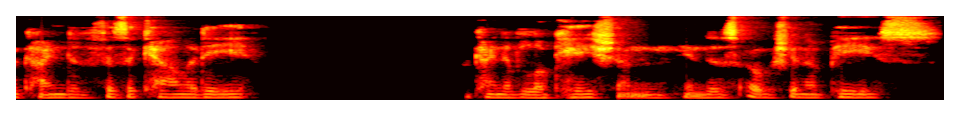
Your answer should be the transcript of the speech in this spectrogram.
a kind of physicality, a kind of location in this ocean of peace.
